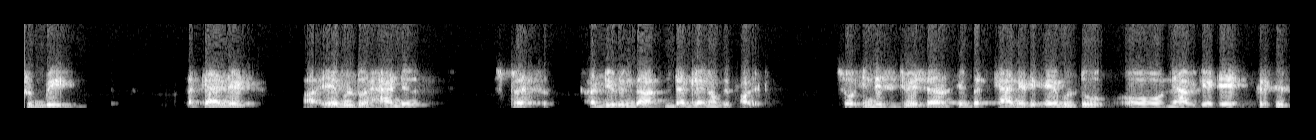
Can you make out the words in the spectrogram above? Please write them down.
should be the candidate uh, able to handle stress uh, during the deadline of the project. So in this situation, if the candidate able to uh, navigate a crisis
